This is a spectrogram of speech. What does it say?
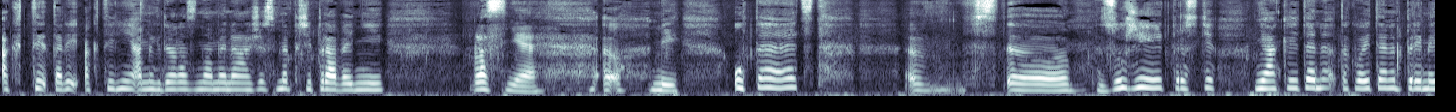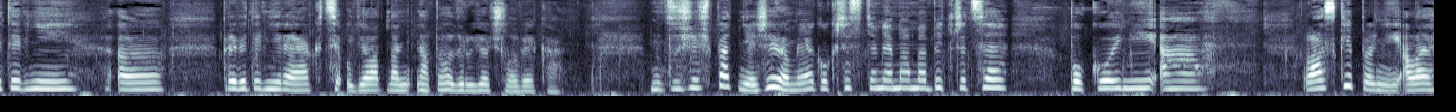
akti, tady aktivní amygdala znamená, že jsme připraveni vlastně uh, my utéct, Eh, zuřit, prostě nějaký ten, takový ten primitivní, uh, primitivní reakci udělat na, na toho druhého člověka. No což je špatně, že jo? My jako křesťané máme být přece pokojní a láskyplní, ale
